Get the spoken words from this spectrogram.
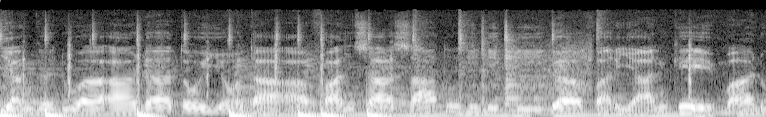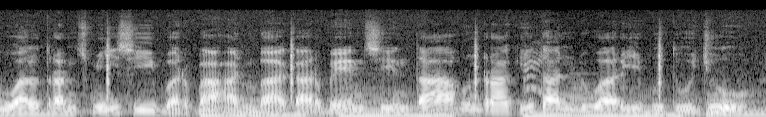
Yang kedua ada Toyota Avanza 1.3 varian G manual transmisi berbahan bakar bensin tahun rakitan 2007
